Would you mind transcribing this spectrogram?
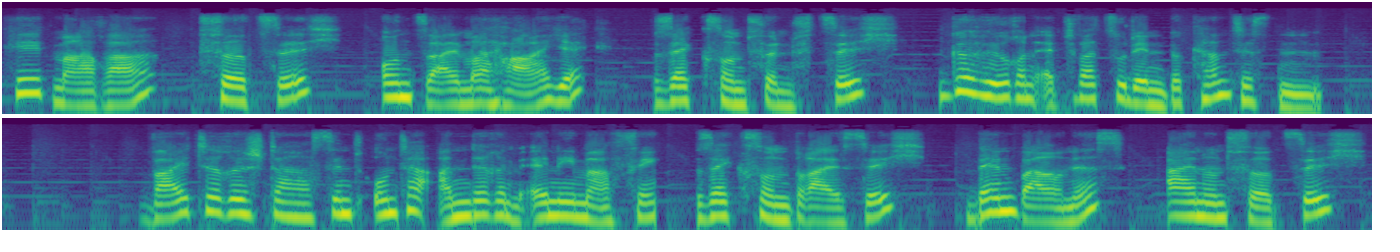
Kate Mara, 40, und Salma Hayek, 56, gehören etwa zu den bekanntesten. Weitere Stars sind unter anderem Annie Muffin, 36, Ben Barnes, 41,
